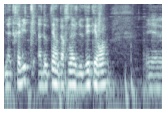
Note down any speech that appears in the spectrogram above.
il a très vite adopté un personnage de vétéran. Et euh,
